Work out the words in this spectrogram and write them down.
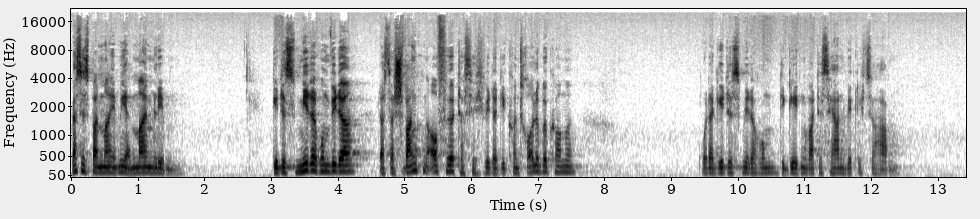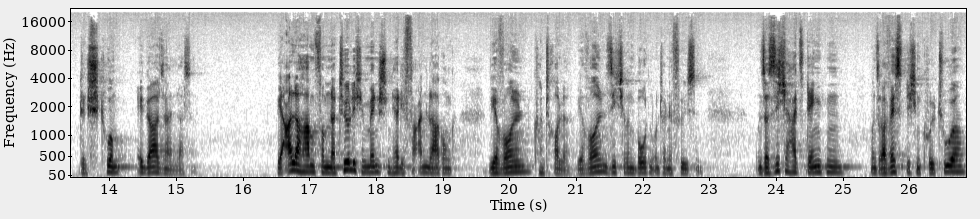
Was ist bei mir in meinem Leben? Geht es mir darum wieder, dass das Schwanken aufhört, dass ich wieder die Kontrolle bekomme? Oder geht es mir darum, die Gegenwart des Herrn wirklich zu haben? den Sturm egal sein lassen. Wir alle haben vom natürlichen Menschen her die Veranlagung, wir wollen Kontrolle, wir wollen sicheren Boden unter den Füßen. Unser Sicherheitsdenken unserer westlichen Kultur,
